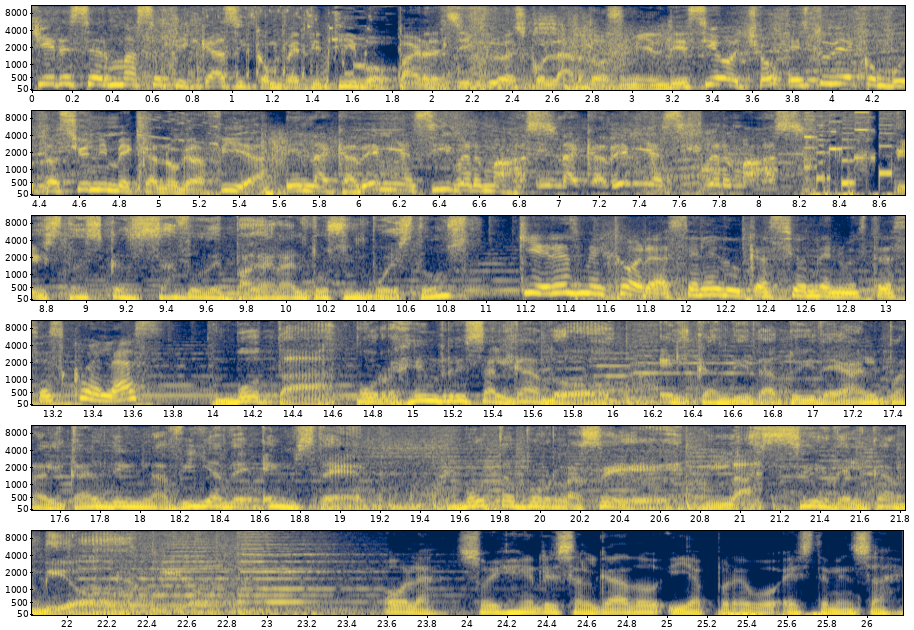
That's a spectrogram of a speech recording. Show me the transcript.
¿Quieres ser más eficaz y competitivo para el ciclo escolar 2018? Estudia computación y mecanografía en Academia Cibermás. En Academia Cibermás. ¿Estás cansado de pagar altos impuestos? ¿Quieres mejoras en la educación de nuestras escuelas? Vota por Henry Salgado, el candidato ideal para alcalde en la villa de Hempstead. Vota por la C, la C del cambio. Hola, soy Henry Salgado y apruebo este mensaje.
